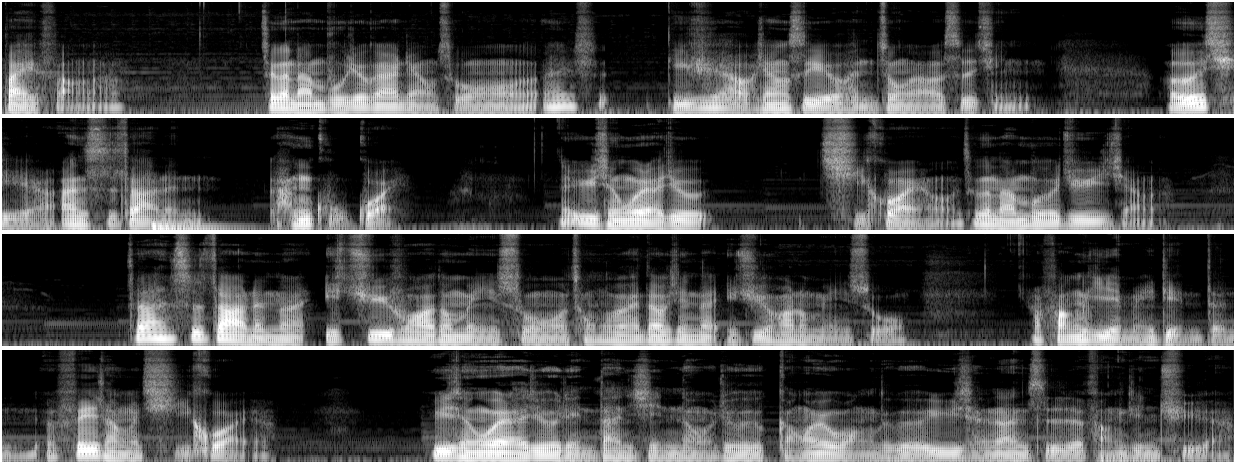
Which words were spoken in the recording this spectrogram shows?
拜访啊？这个男仆就跟他讲说：“哎，是的确好像是有很重要的事情，而且啊，安斯大人很古怪。”那玉成未来就奇怪哈，这个男仆就继续讲：“这安斯大人呢，一句话都没说，从回来到现在一句话都没说，那房里也没点灯，非常的奇怪啊。”玉成未来就有点担心哦，就赶快往这个玉成暗室的房间去啊。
